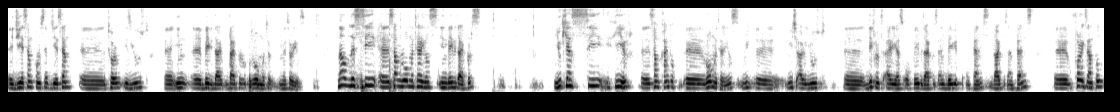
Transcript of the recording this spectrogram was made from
GSM concept, GSM uh, term is used in baby di diaper raw mater materials. Now let's see some raw materials in baby diapers. You can see here some kind of raw materials which are used uh, different areas of baby diapers and baby pants, diapers and pants. Uh, for example,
